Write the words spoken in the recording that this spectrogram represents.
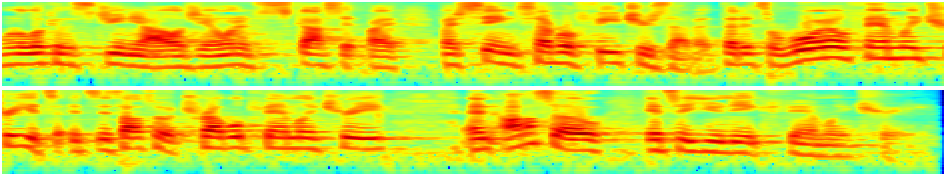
I want to look at this genealogy. I want to discuss it by, by seeing several features of it. That it's a royal family tree, it's, it's, it's also a troubled family tree, and also it's a unique family tree.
